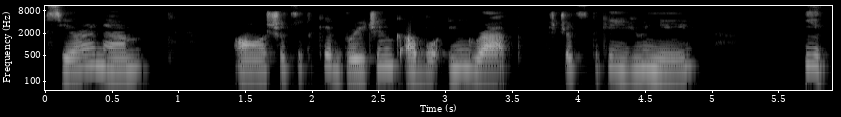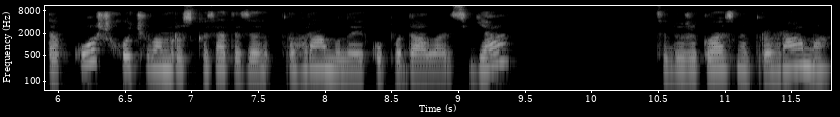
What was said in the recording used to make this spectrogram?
CRNM, що це таке Bridging або INRAP, що це таке UNI. І також хочу вам розказати за програму, на яку подалась я. Це дуже класна програма.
